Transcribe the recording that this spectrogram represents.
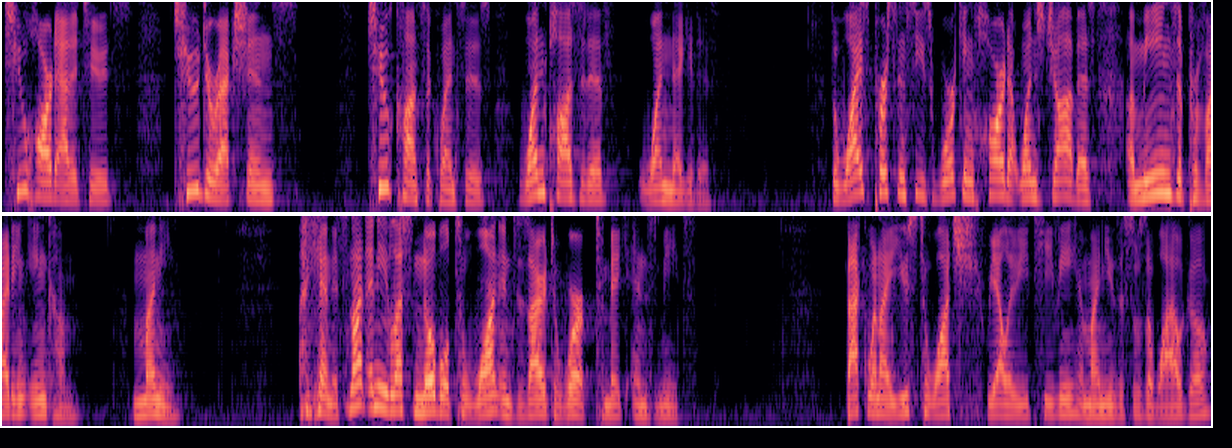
Two hard attitudes, two directions, two consequences, one positive, one negative. The wise person sees working hard at one's job as a means of providing income, money. Again, it's not any less noble to want and desire to work to make ends meet. Back when I used to watch reality TV, and mind you, this was a while ago,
